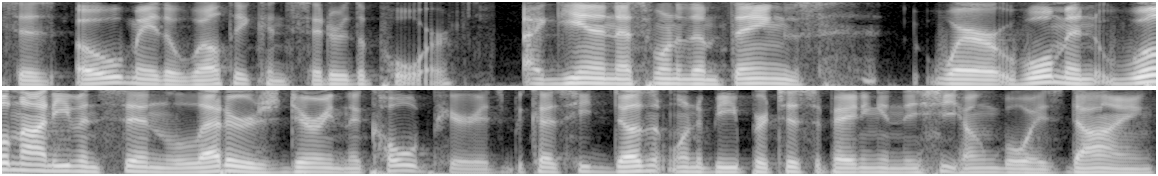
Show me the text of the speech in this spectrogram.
He says, Oh, may the wealthy consider the poor. Again, that's one of them things where Woolman will not even send letters during the cold periods because he doesn't want to be participating in these young boys dying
